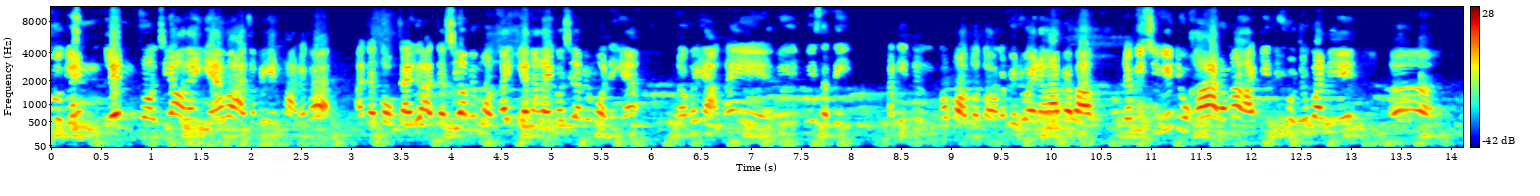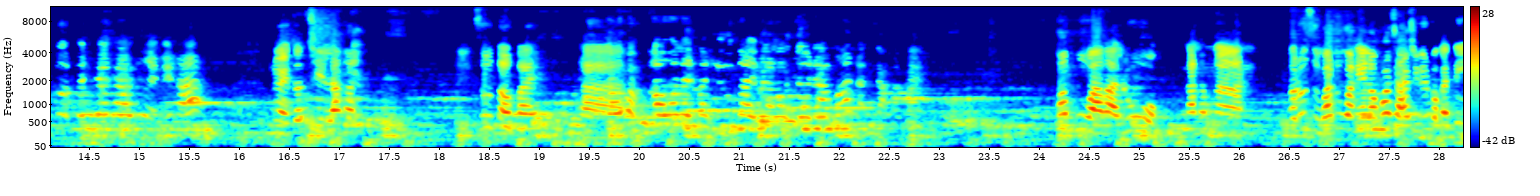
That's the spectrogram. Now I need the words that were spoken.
ฝึกเล่นเล่นโซเชียลอะไรอย่างเงี้ยก็อาจจะไปเห็นข่าวแล้วก็อาจจะตกใจหรืออาจจะเชื่อไปหมดใครเขียนอะไรก็เชื่อไปหมดอย่างเงี้ยเราก็อยากให้มีมีสติกันนิดนึงก็บอกต่อๆกันไปด้วยนะคะแพรพราวยังมีชีวิตอยู่ค่ะทำมาหากินอยู่ทุกวันนี้ เออเกิดเป็นแพลวแพลวเหนื่อยไหมคะเหนื่อยจนชินแล้วค่ะสู้ต่อไปค่ะเราแบบเอาอะไรมาฮิ้วใจเวลาเราเจอดราม่าหนักๆอะแม่ครอบครัวค่ะลูกการทำงาน เรารู้สึกว่าทุกวันนี้เราก็ใช้ชีวิตปกติ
